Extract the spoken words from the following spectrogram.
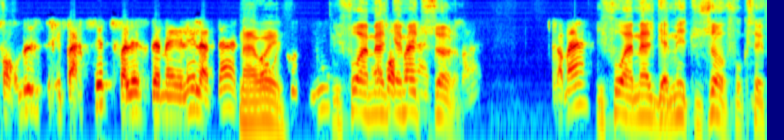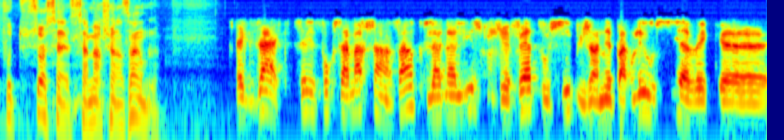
formule tripartite. Il fallait se démêler là-dedans. Ben oui. nous, Il faut amalgamer tout ça. là. Comment? Il faut amalgamer tout ça. Il faut que ça, faut tout ça, ça, ça marche ensemble. Exact. Il faut que ça marche ensemble. Puis l'analyse que j'ai faite aussi, puis j'en ai parlé aussi avec euh,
